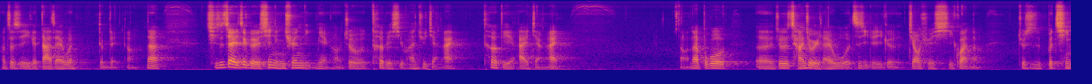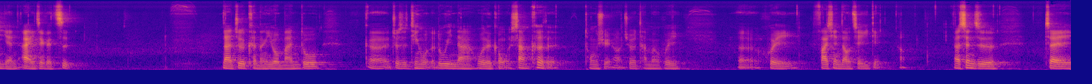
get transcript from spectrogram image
啊，这是一个大灾问，对不对啊？那其实在这个心灵圈里面啊，就特别喜欢去讲爱，特别爱讲爱，啊，那不过。呃，就是长久以来我自己的一个教学习惯了，就是不轻言“爱”这个字。那就可能有蛮多，呃，就是听我的录音啊，或者跟我上课的同学啊，就是他们会，呃，会发现到这一点啊。那甚至在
